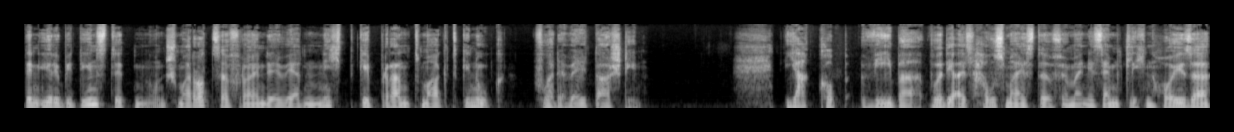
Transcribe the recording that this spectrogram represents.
denn Ihre Bediensteten und Schmarotzerfreunde werden nicht gebrandmarkt genug vor der Welt dastehen. Jakob Weber wurde als Hausmeister für meine sämtlichen Häuser,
